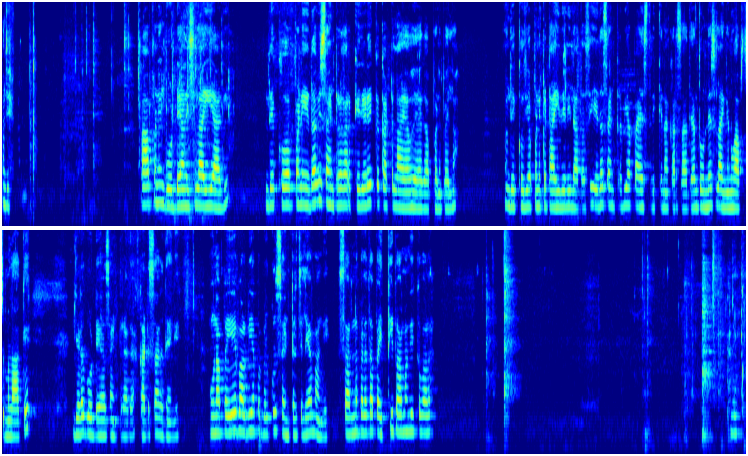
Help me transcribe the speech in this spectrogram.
ਹਾਂਜੀ। ਆਪਣੇ ਗੋਡਿਆਂ ਦੀ ਸਿਲਾਈ ਆ ਗਈ। ਦੇਖੋ ਆਪਾਂ ਨੇ ਇਹਦਾ ਵੀ ਸੈਂਟਰ ਕਰਕੇ ਜਿਹੜੇ ਇੱਕ ਕੱਟ ਲਾਇਆ ਹੋਇਆ ਹੈਗਾ ਆਪਾਂ ਨੇ ਪਹਿਲਾਂ। ਹੁਣ ਦੇਖੋ ਜੀ, ਆਪਾਂ ਨੇ ਕਟਾਈ ਵੇਲੇ ਲਾਤਾ ਸੀ। ਇਹਦਾ ਸੈਂਟਰ ਵੀ ਆਪਾਂ ਇਸ ਤਰੀਕੇ ਨਾਲ ਕਰ ਸਕਦੇ ਹਾਂ। ਦੋਨੇ ਸਿਲਾਈਆਂ ਨੂੰ ਆਪਸ 'ਚ ਮਿਲਾ ਕੇ ਜਿਹੜਾ ਗੋਡੇ ਦਾ ਸੈਂਟਰ ਹੈਗਾ, ਕੱਢ ਸਕਦੇ ਹੈਗੇ। ਹੁਣ ਆਪਾਂ ਇਹ ਵਲ ਵੀ ਆਪਾਂ ਬਿਲਕੁਲ ਸੈਂਟਰ 'ਚ ਲਿਆਵਾਂਗੇ। ਸਾਰਿਆਂ ਨਾਲੋਂ ਪਹਿਲਾਂ ਤਾਂ ਆਪਾਂ ਇੱਥੇ ਹੀ ਪਾਵਾਂਗੇ ਇੱਕ ਵਾਲ। ਦੇਖੋ,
